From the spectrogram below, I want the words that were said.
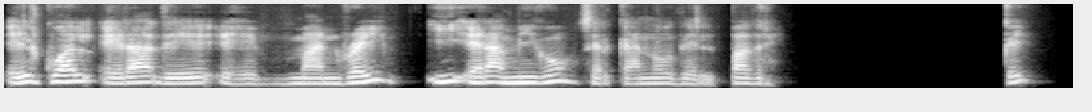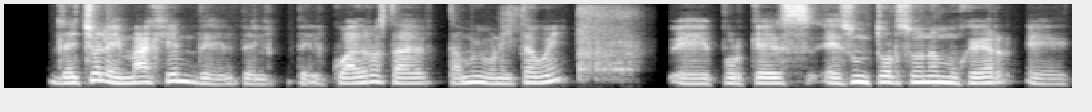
el cual era de eh, Man Ray y era amigo cercano del padre. ¿Ok? De hecho, la imagen del, cuadro está, está, muy bonita, güey, eh, porque es, es, un torso de una mujer, eh,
